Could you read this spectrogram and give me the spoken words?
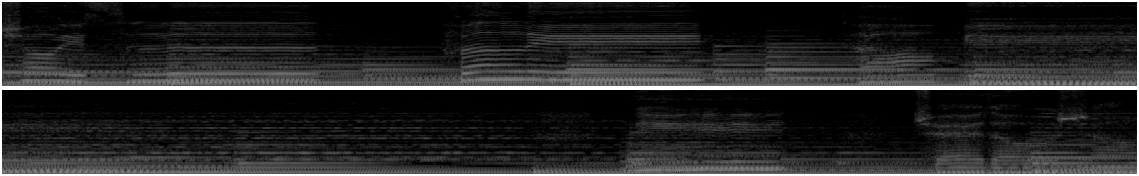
受一次分离，逃避。你却都想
